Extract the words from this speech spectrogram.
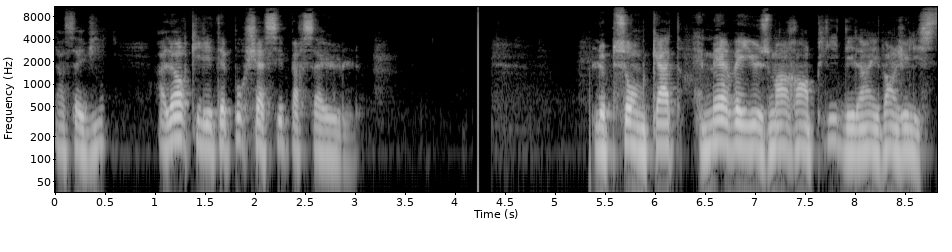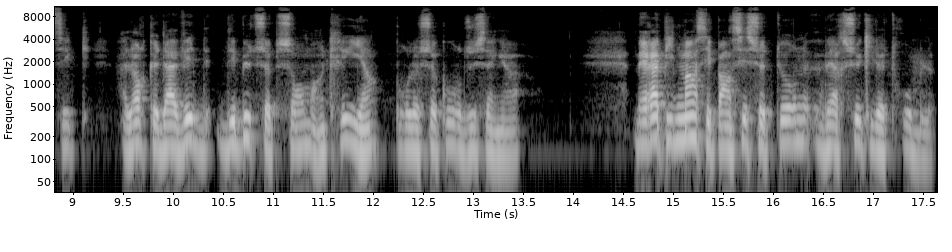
dans sa vie, alors qu'il était pourchassé par Saül. Le psaume 4 est merveilleusement rempli d'élan évangélistique, alors que David débute ce psaume en criant pour le secours du Seigneur. Mais rapidement ses pensées se tournent vers ceux qui le troublent.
